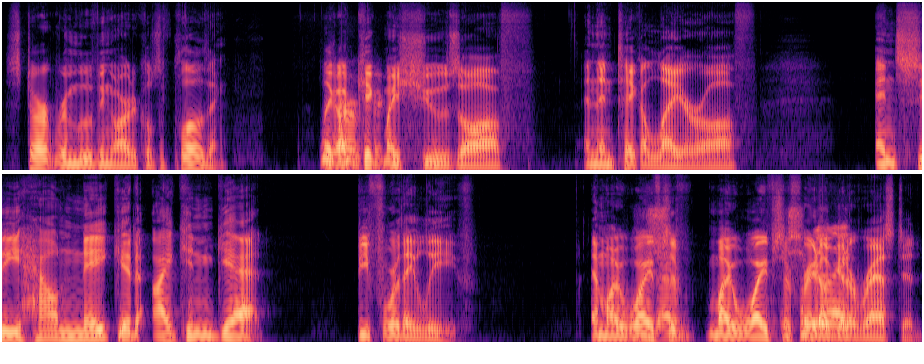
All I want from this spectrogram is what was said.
start removing articles of clothing. Like I'll kick my shoes off and then take a layer off and see how naked I can get before they leave. And my wife's That- my wife's afraid I'll get arrested.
